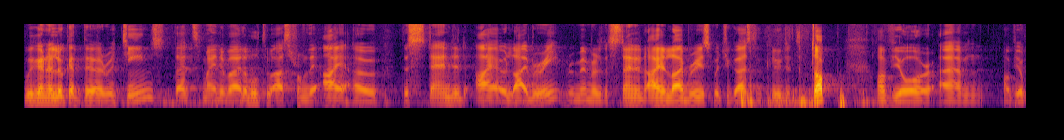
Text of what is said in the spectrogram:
we're going to look at the routines that's made available to us from the I.O., the standard I.O. library. Remember, the standard I.O. library is what you guys include at the top of your, um, of your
